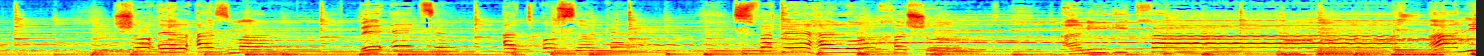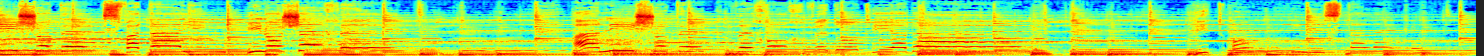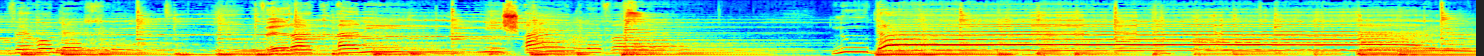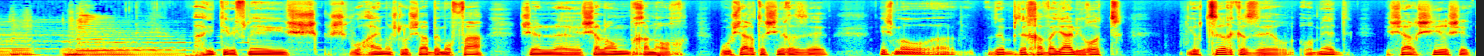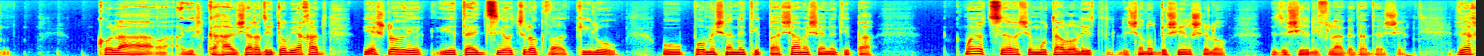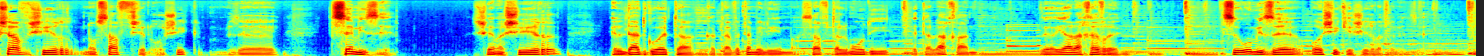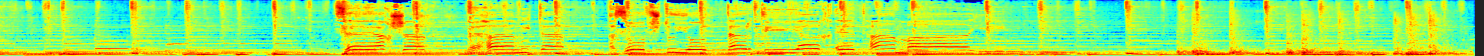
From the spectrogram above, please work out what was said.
שואל אז מה בעצם את עושה כאן? שפתיה לא חשות, אני איתך. אני שותק שפתיים, היא נושכת. אני שותק וכוכבדות ידיים. פתאום היא מסתלקת והולכת. ורק אני נשאר לבד. נו די! הייתי לפני שבועיים או שלושה במופע של אה, שלום חנוך, והוא שר את השיר הזה. תשמעו, זה, זה חוויה לראות יוצר כזה עומד ושר שיר ש... כל הקהל שר את זה איתו ביחד, יש לו את היציאות שלו כבר, כאילו, הוא פה משנה טיפה, שם משנה טיפה. כמו יוצר שמותר לו לשנות בשיר שלו, וזה שיר נפלא, אגדת דשא. ועכשיו שיר נוסף של אושיק, וזה צא מזה. שם השיר, אלדד גואטה כתב את המילים, אסף תלמודי את הלחן, ויאללה חבר'ה, צאו מזה, אושיק ישיר לכם את זה. צא עכשיו מהמיטה, עזוב שטויות, תרתיח את המים.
